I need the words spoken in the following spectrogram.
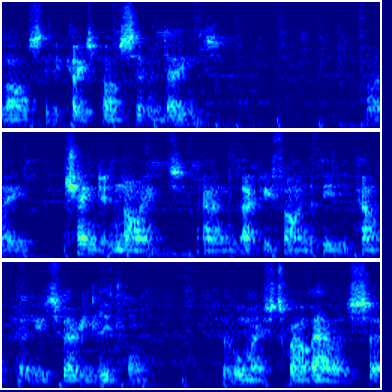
lasts. If it goes past seven days I change at night and actually find that the output is very little for almost 12 hours. So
